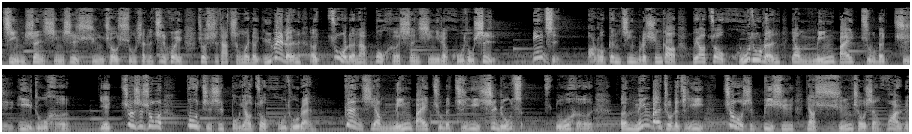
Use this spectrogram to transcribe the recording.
谨慎行事，寻求属神的智慧，就使他成为了愚昧人，而做了那不合神心意的糊涂事。因此。保罗更进一步的宣告：不要做糊涂人，要明白主的旨意如何。也就是说，不只是不要做糊涂人，更是要明白主的旨意是如此。如何，而明白主的旨意，就是必须要寻求神话语的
